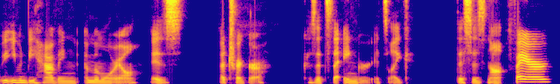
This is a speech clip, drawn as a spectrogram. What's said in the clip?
even be having a memorial is a trigger because it's the anger. It's like, this is not fair.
